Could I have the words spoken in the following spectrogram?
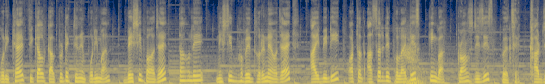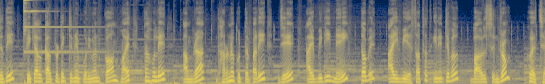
পরীক্ষায় ফিকাল কালপ্রোটেক্টিনের পরিমাণ বেশি পাওয়া যায়, তাহলে নিশ্চিতভাবে ধরে নেওয়া যায় আইবিডি অর্থাৎ আলসারেটিভ কোলাইটিস কিংবা ক্রন্স ডিজিজ হয়েছে। আর যদি ফিকাল কালপ্রোটেক্টিনের পরিমাণ কম হয়, তাহলে আমরা ধারণা করতে পারি যে আইবিডি নেই, তবে আইবিএস অর্থাৎ ইনিটেবল বাউল সিন্ড্রোম হয়েছে।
